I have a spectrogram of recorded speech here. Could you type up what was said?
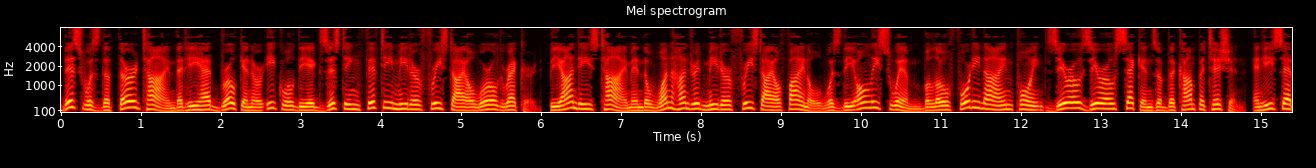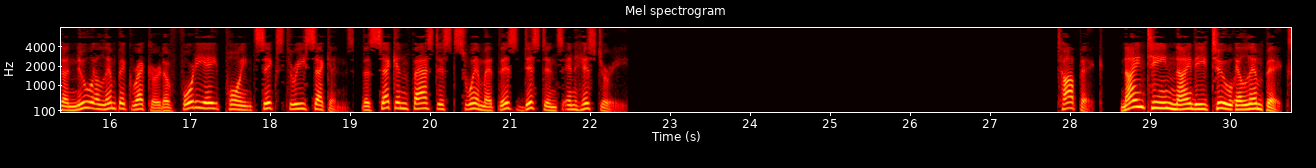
This was the third time that he had broken or equaled the existing 50-meter freestyle world record. Biondi's time in the 100-meter freestyle final was the only swim below 49.00 seconds of the competition, and he set a new Olympic record of 48.63 seconds, the second fastest swim at this distance in history. Topic 1992 Olympics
